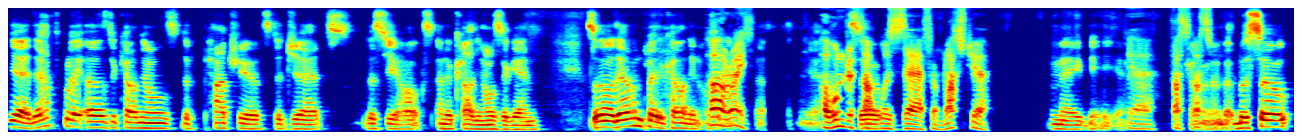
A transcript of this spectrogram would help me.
yeah, they have to play us, the Cardinals, the Patriots, the Jets, the Seahawks, and the Cardinals again. So they haven't played the Cardinals. Oh, right. Yeah, I wonder if So- that was uh, from last year. maybe. Yeah. Yeah, that's that's remember. But so,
